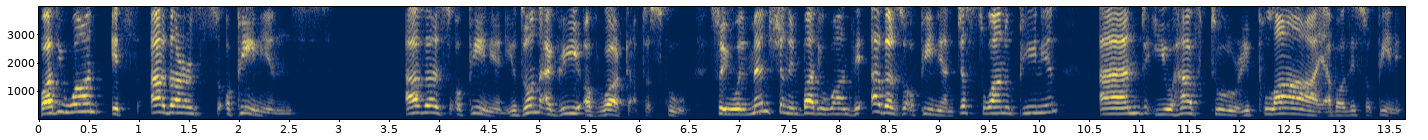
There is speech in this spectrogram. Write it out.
Body one, it's others' opinions. Others' opinion. You don't agree of work after school. So you will mention in body one the others' opinion, just one opinion, and you have to reply about this opinion.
